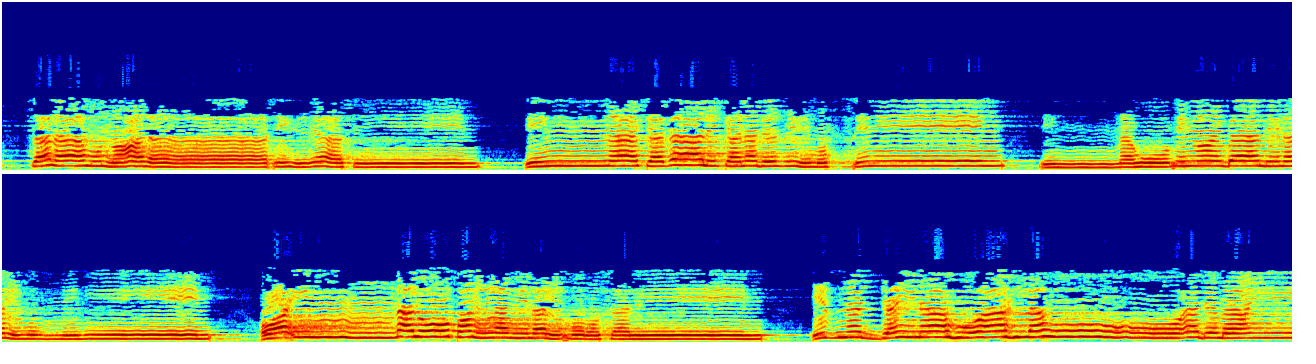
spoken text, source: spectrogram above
سلام على إلياسين. إنا كذلك نجزي المحسنين. إنه من عبادنا المؤمنين. وإن لوطا لمن المرسلين. إذ نجيناه وأهله أجمعين.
